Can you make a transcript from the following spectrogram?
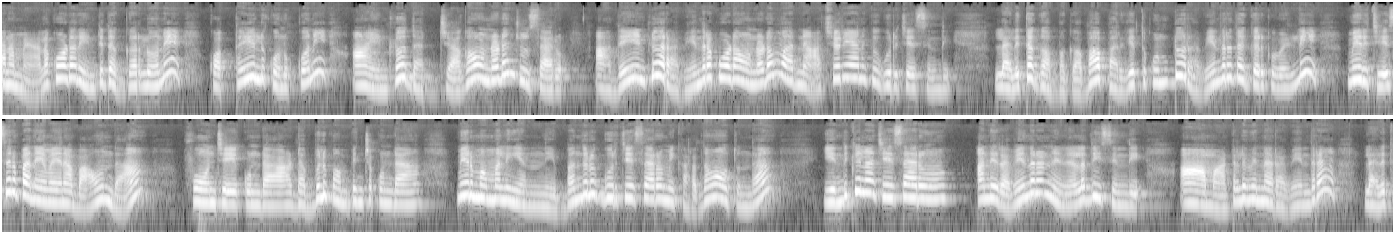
తన మేనకోడలు ఇంటి దగ్గరలోనే కొత్త ఇల్లు కొనుక్కొని ఆ ఇంట్లో దర్జాగా ఉండడం చూశారు. అదే ఇంట్లో రవీంద్ర కూడా ఉండడం వారిని ఆశ్చర్యానికి గురిచేసింది లలిత గబ్బగబా పరిగెత్తుకుంటూ రవీంద్ర దగ్గరకు వెళ్ళి మీరు చేసిన పని ఏమైనా బాగుందా? ఫోన్ చేయకుండా డబ్బులు పంపించకుండా మీరు మమ్మల్ని ఎన్ని ఇబ్బందులకు గురి చేశారో మీకు అర్థమవుతుందా ఎందుకు ఇలా చేశారు? అని రవీంద్రని నిలదీసింది. ఆ మాటలు విన్న రవీంద్ర లలిత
